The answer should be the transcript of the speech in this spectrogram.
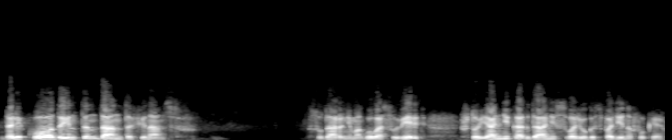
далеко до интенданта финансов. Сударыня, могу вас уверить, что я никогда не свалю господина Фуке.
